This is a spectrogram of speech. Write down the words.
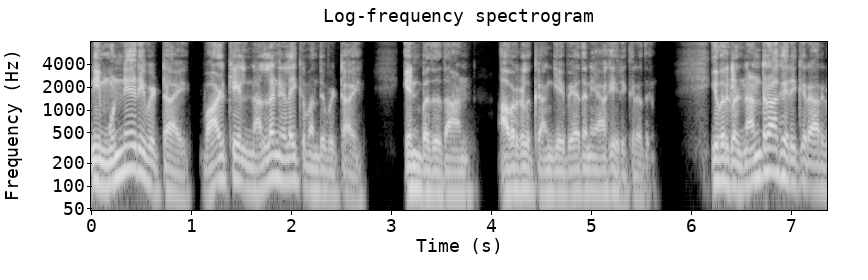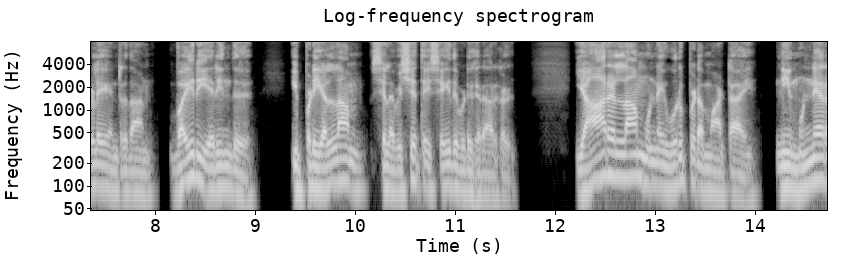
நீ முன்னேறிவிட்டாய் வாழ்க்கையில் நல்ல நிலைக்கு வந்துவிட்டாய் என்பதுதான் அவர்களுக்கு அங்கே வேதனையாக இருக்கிறது. இவர்கள் நன்றாக இருக்கிறார்களே என்றுதான் வயிறு எரிந்து இப்படியெல்லாம் சில விஷயத்தை செய்து விடுகிறார்கள். யாரெல்லாம் உன்னை உருப்பிட மாட்டாய் நீ முன்னேற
